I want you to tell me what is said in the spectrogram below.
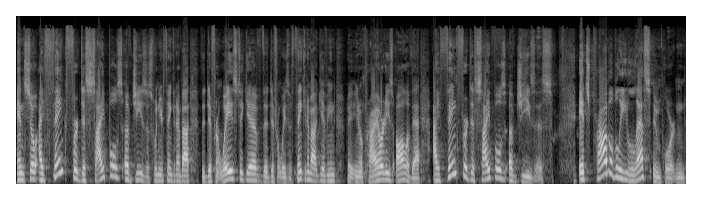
And so I think for disciples of Jesus, when you're thinking about the different ways to give, the different ways of thinking about giving, you know, priorities, all of that, I think for disciples of Jesus, it's probably less important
